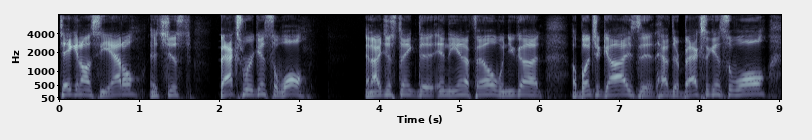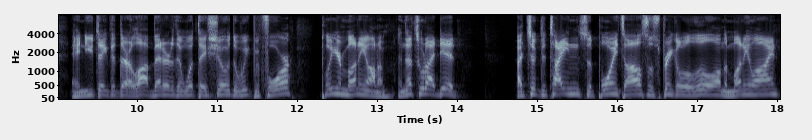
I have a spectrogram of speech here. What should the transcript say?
taking on Seattle. It's just backs were against the wall. And I just think that in the NFL, when you got a bunch of guys that have their backs against the wall and you think that they're a lot better than what they showed the week before, put your money on them. And that's what I did. I took the Titans, the points. I also sprinkled a little on the money line,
